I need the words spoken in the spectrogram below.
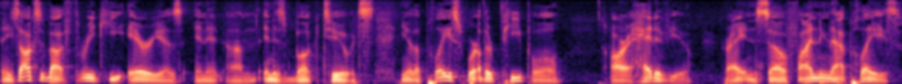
And he talks about three key areas in it um, in his book too. It's you know the place where other people are ahead of you, right? And so finding that place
